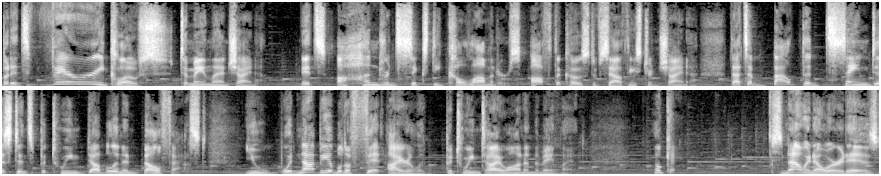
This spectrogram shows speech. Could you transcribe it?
but it's very close to mainland China. It's 160 kilometers off the coast of southeastern China. That's about the same distance between Dublin and Belfast. You would not be able to fit Ireland between Taiwan and the mainland. Okay, so now we know where it is.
